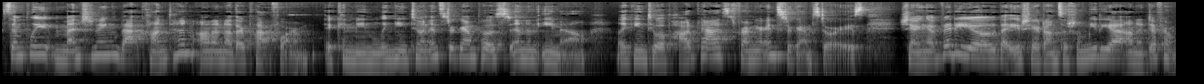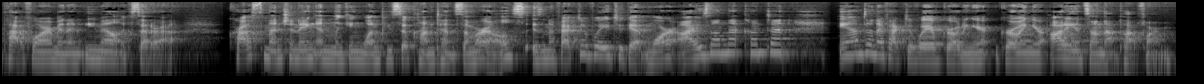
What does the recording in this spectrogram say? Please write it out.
Simply mentioning that content on another platform. It can mean linking to an Instagram post in an email, linking to a podcast from your Instagram stories, sharing a video that you shared on social media on a different platform in an email, etc. Cross mentioning and linking one piece of content somewhere else is an effective way to get more eyes on that content and an effective way of growing your, growing your audience on that platform.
